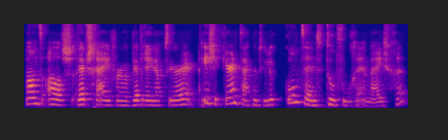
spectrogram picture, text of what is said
Want als webschrijver, webredacteur is je kerntaak natuurlijk content toevoegen en wijzigen.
